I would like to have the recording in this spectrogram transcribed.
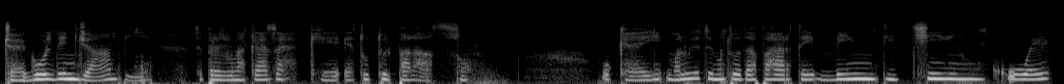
Cioè Golden Jumpy si è preso una casa che è tutto il palazzo. Ok, ma lui ha tenuto da parte 25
